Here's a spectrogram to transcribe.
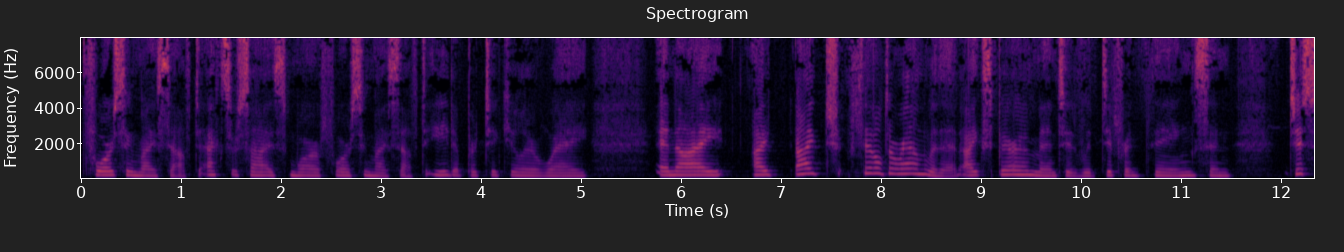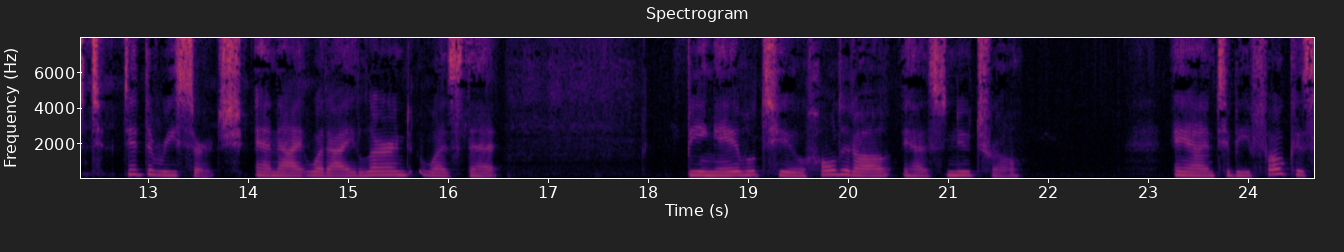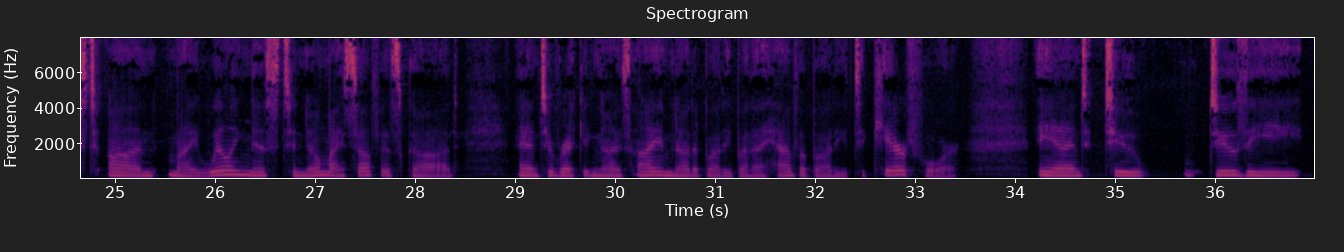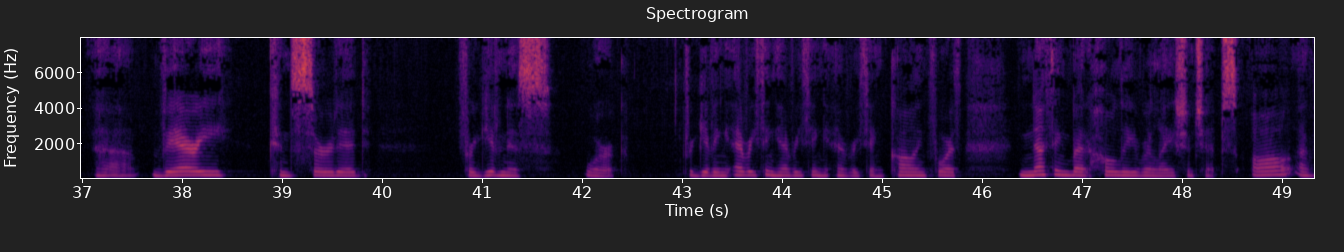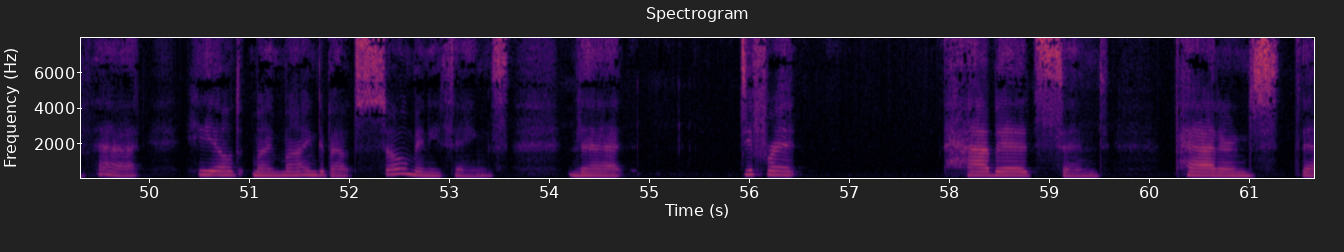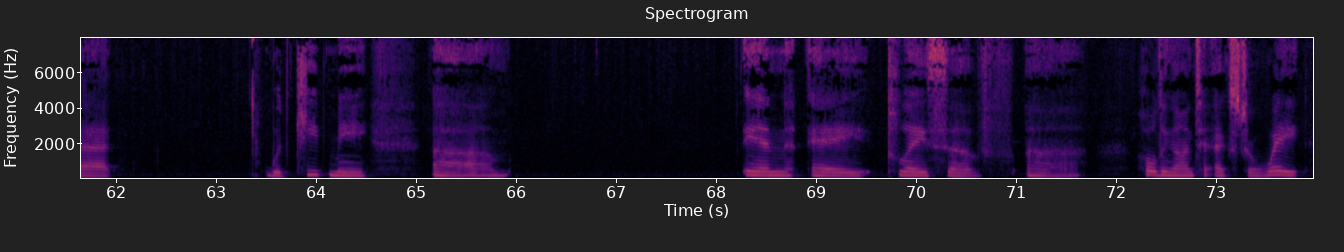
forcing myself to exercise more, forcing myself to eat a particular way. And I, I, I fiddled around with it. I experimented with different things and just did the research. And I, what I learned was that being able to hold it all as neutral and to be focused on my willingness to know myself as God and to recognize I am not a body, but I have a body to care for, and to do the uh, very concerted forgiveness work, forgiving everything, everything, everything, calling forth nothing but holy relationships. All of that healed my mind about so many things that different habits and patterns that would keep me um, in a place of uh, holding on to extra weight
